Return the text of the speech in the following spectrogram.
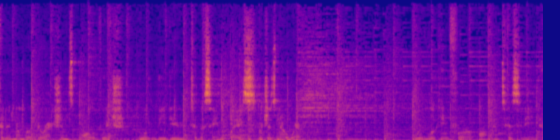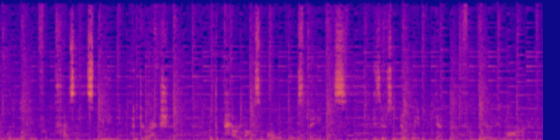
infinite number of directions, all of which will lead you to the same place, which is nowhere. We're looking for authenticity and we're looking for presence, meaning, and direction. But the paradox of all of those things is there's no way to get there from where you are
